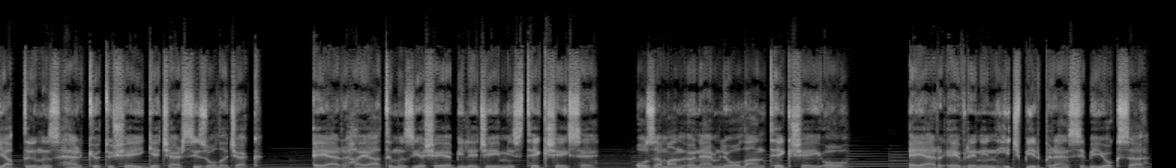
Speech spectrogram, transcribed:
Yaptığınız her kötü şey geçersiz olacak. Eğer hayatımız yaşayabileceğimiz tek şeyse, o zaman önemli olan tek şey o. Eğer evrenin hiçbir prensibi yoksa,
